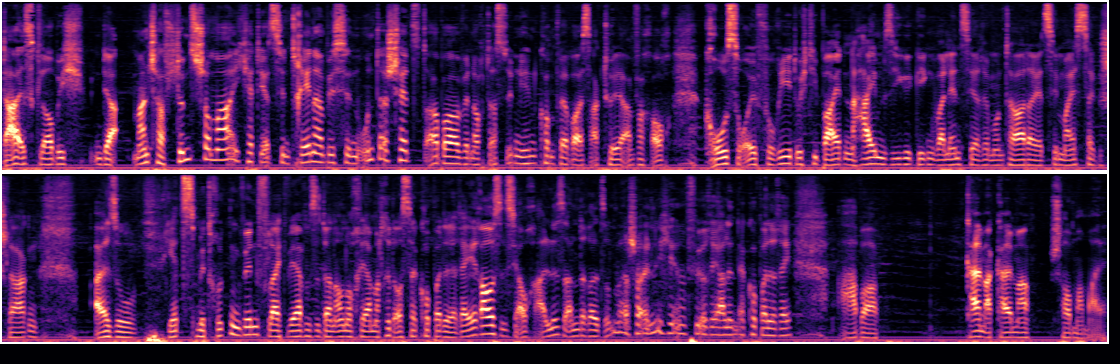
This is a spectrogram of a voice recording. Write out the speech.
da ist, glaube ich, in der Mannschaft stimmt es schon mal. Ich hätte jetzt den Trainer ein bisschen unterschätzt, aber wenn auch das irgendwie hinkommt, wer weiß, aktuell einfach auch große Euphorie durch die beiden Heimsiege gegen Valencia Remontada, jetzt den Meister geschlagen also jetzt mit Rückenwind, vielleicht werfen sie dann auch noch Real Madrid aus der Copa del Rey raus. Ist ja auch alles andere als unwahrscheinlich äh, für Real in der Copa del Rey. Aber kalmer, kalmer, schauen wir mal.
